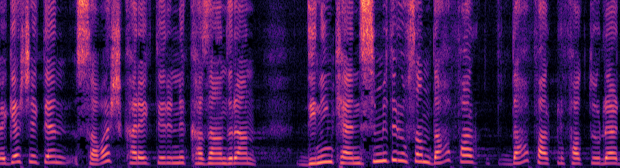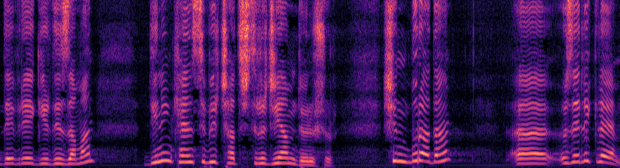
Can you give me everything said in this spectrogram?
ve gerçekten savaş karakterini kazandıran dinin kendisi midir yoksa daha farklı daha farklı faktörler devreye girdiği zaman dinin kendisi bir çatıştırıcıya mı dönüşür? Şimdi burada e, özellikle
